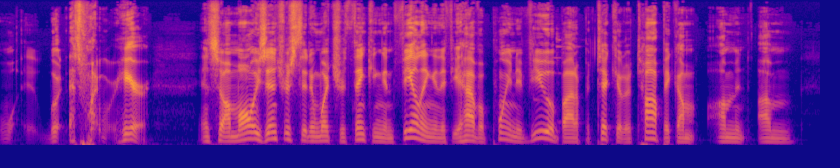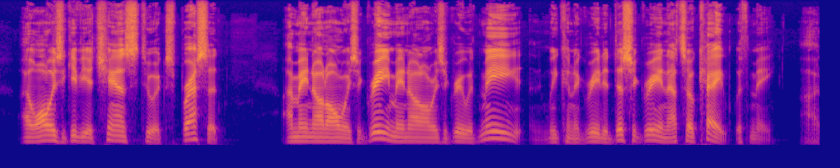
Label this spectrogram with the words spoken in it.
we're, that's why we're here. And so I'm always interested in what you're thinking and feeling. And if you have a point of view about a particular topic, I'm, I'm, I'm, I'll always give you a chance to express it. I may not always agree, you may not always agree with me. We can agree to disagree, and that's okay with me. I,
